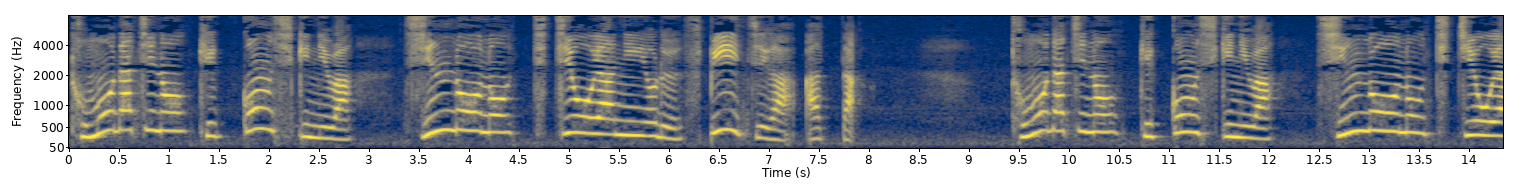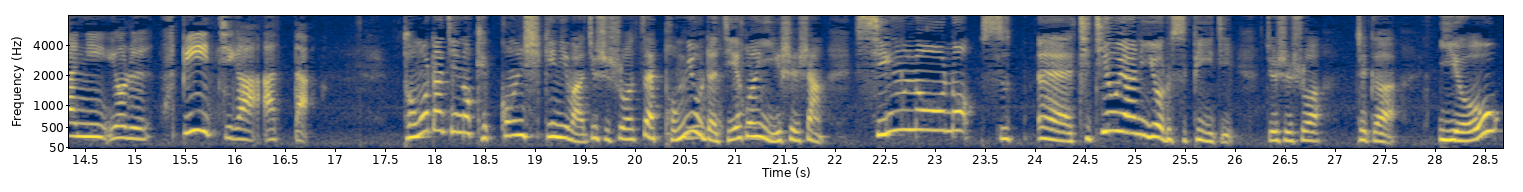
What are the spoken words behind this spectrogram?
友達の結婚式には新郎の父親によるスピーチがあった。友達の結婚式には新郎の父親によるスピーチがあった。友達の結婚式には、就是说，在朋友的结婚仪式上，新郎のス呃父親によるスピーチ，就是说这个由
